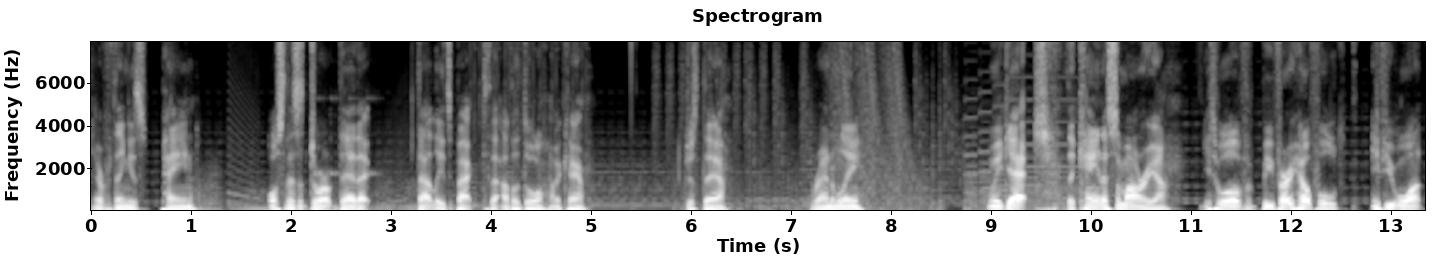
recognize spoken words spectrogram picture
Everything is pain. Also, there's a door up there that that leads back to the other door. Okay. Just there. Randomly. We get the Cane of Somaria. It will be very helpful if you want,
